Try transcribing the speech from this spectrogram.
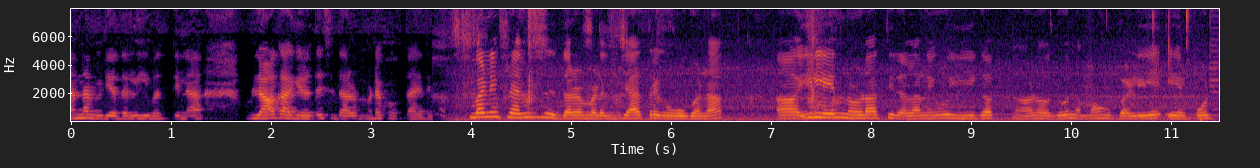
ನನ್ನ ವಿಡಿಯೋದಲ್ಲಿ ಇವತ್ತಿನ ವ್ಲಾಗ್ ಆಗಿರುತ್ತೆ, ಸಿದ್ಧಾರೂಢ ಮಠಕ್ಕೆ ಹೋಗ್ತಾ ಇದ್ದೀನಿ. ಬನ್ನಿ ಫ್ರೆಂಡ್ಸ್ ಸಿದ್ದರಾಮಠದ ಜಾತ್ರೆಗೆ ಹೋಗೋಣ. ಇಲ್ಲೇನು ನೋಡತ್ತೀರಲ್ಲ ನೀವು, ಈಗ ಕಾಣೋದು ನಮ್ಮ ಹುಬ್ಬಳ್ಳಿಯ ಏರ್ಪೋರ್ಟ್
